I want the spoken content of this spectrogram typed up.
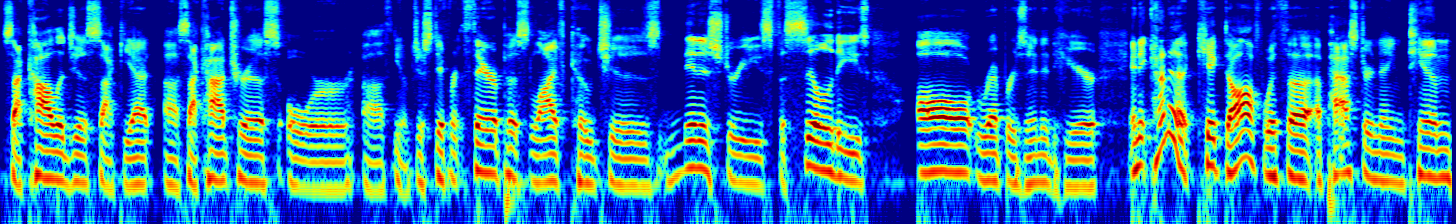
psychologists, psychiat- uh, psychiatrists, or uh, you know, just different therapists, life coaches, ministries, facilities, all represented here. And it kind of kicked off with a, a pastor named Tim.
